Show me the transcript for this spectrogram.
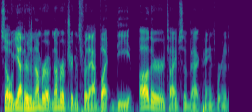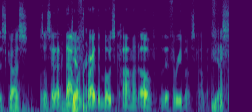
So yeah, there's a number of number of treatments for that. But the other types of back pains we're going to discuss. I was going to say that that one's probably the most common of the three most common. Yes,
